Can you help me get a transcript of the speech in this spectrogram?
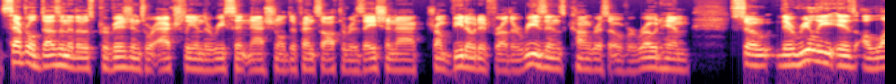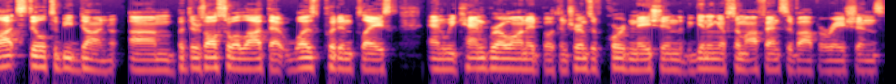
several dozen of those provisions were actually in the recent National Defense Authorization Act. Trump vetoed it for other reasons. Congress overrode him. So there really is a lot still to be done. Um, but there's also a lot that was put in place, and we can grow on it, both in terms of coordination, the beginning of some offensive operations.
